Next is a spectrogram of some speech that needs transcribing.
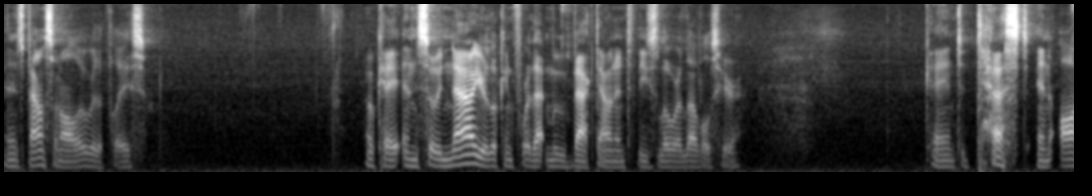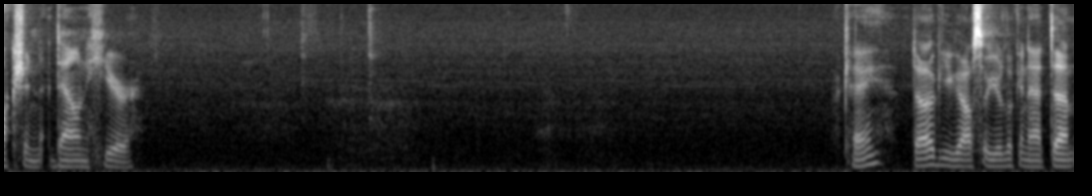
And it's bouncing all over the place. Okay and so now you're looking for that move back down into these lower levels here. Okay and to test an auction down here okay doug you also you're looking at um,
